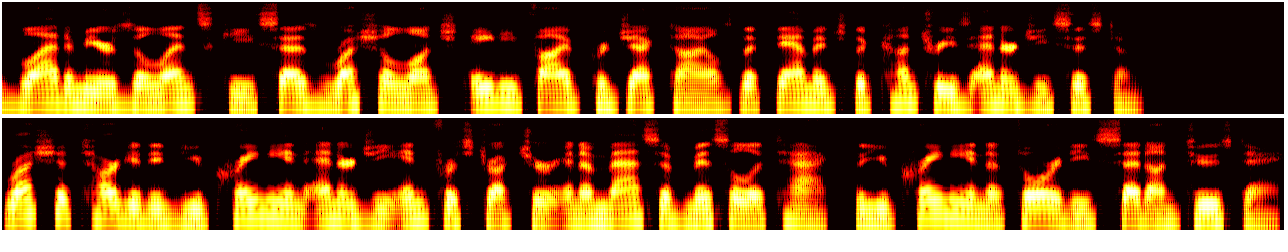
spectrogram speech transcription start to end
Vladimir Zelensky says Russia launched 85 projectiles that damaged the country's energy system. Russia targeted Ukrainian energy infrastructure in a massive missile attack, the Ukrainian authorities said on Tuesday.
